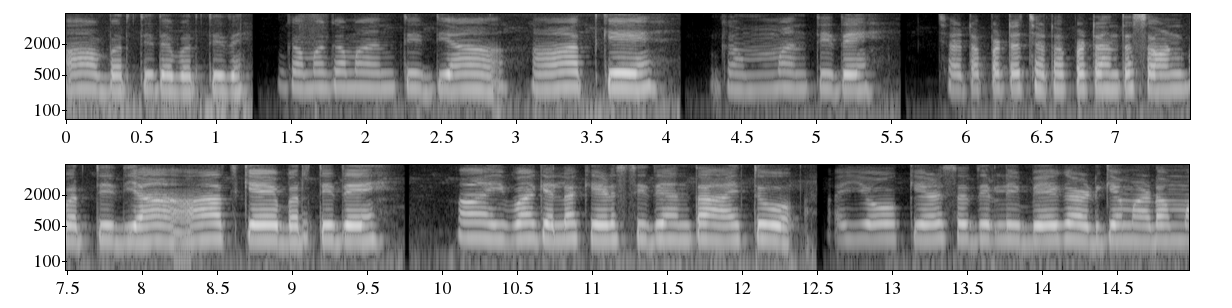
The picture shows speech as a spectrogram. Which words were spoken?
ಹಾಂ ಬರ್ತಿದೆ ಬರ್ತಿದೆ. ಘಮ ಘಮ ಅಂತಿದ್ಯಾ? ಹಾಂ ಅದಕ್ಕೆ ಘಮ್ ಅಂತಿದೆ. ಚಟಪಟ ಚಟಪಟ ಅಂತ ಸೌಂಡ್ ಬರ್ತಿದ್ಯಾ? ಅದಕ್ಕೆ ಬರ್ತಿದೆ. ಹಾಂ ಇವಾಗೆಲ್ಲ ಕೇಳಿಸ್ತಿದೆ ಅಂತ ಆಯಿತು. ಅಯ್ಯೋ, ಕೇಳಿಸೋದಿರಲಿ, ಬೇಗ ಅಡುಗೆ ಮಾಡಮ್ಮ,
